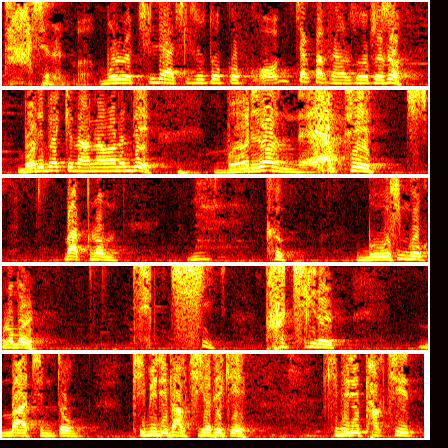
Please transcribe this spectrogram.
다시는 뭐, 뭘로 칠래야 칠 수도 없고, 꼼짝달싹 할수 없어서 머리 밖에 안 남았는데, 머리로 내한테, 막 그놈, 그, 무엇인고 그놈을, 치, 박치기를, 마침 또, 기밀이 박치기가 됐기, 기밀이 박치기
